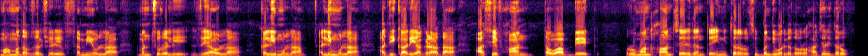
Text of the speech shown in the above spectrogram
ಮೊಹಮ್ಮದ್ ಅಫ್ಜಲ್ ಶರೀಫ್ ಸಮಿಯುಲ್ಲಾ ಮನ್ಸೂರ್ ಅಲಿ, ಜಿಯಾವುಲ್ಲಾ, ಕಲೀಮುಲ್ಲಾ, ಅಲಿಮುಲ್ಲಾ ಅಧಿಕಾರಿಗಳಾದ ಆಸಿಫ್ ಖಾನ್, ತವಾಬ್ ಬೇಗ್, ರುಮಾನ್ ಖಾನ್ ಸೇರಿದಂತೆ ಇನ್ನಿತರರು ಸಿಬ್ಬಂದಿ ವರ್ಗದವರು ಹಾಜರಿದ್ದರು.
